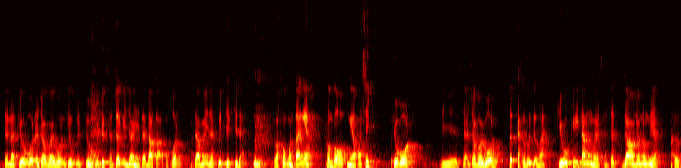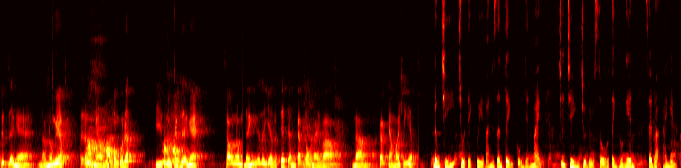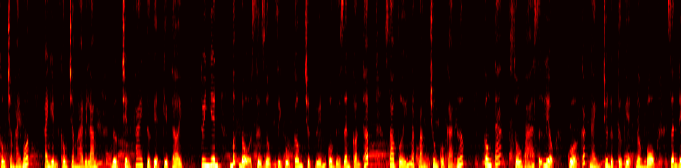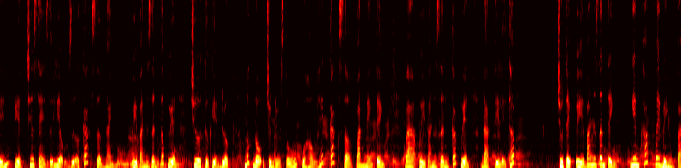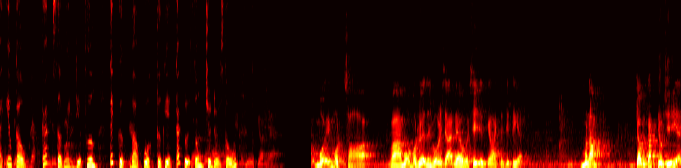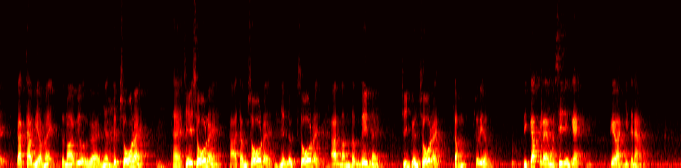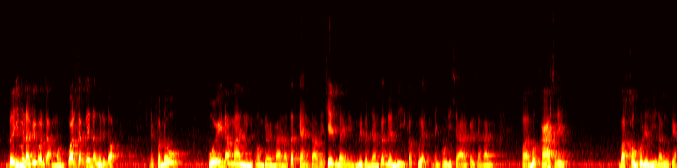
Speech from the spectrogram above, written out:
Thế là thiếu vốn là cho vay vốn, thiếu thiếu kiến thức sản xuất kinh doanh, người ta đào tạo tập huấn, người ta mới giải quyết được triệt để và không còn tái nghèo, không có hộ nghèo phát sinh, thiếu vốn, thì sẽ cho vay vốn. Tất cả các đối tượng này thiếu kỹ năng về sản xuất, giao cho nông nghiệp, tổ chức dạy nghề làm nông nghiệp. Tức là hộ nghèo mà không có đất, thì tổ chức dạy nghề. Sau năm, đề nghị các doanh nghiệp là tiếp nhận các hộ này vào làm ở các nhà máy xí nghiệp. Đồng chí Chủ tịch Ủy ban dân tỉnh cũng nhấn mạnh, chương trình chuyển đổi số tỉnh Hưng Yên giai đoạn 2021-2025 được triển khai thực hiện kịp thời. Tuy nhiên, mức độ sử dụng dịch vụ công trực tuyến của người dân còn thấp so với mặt bằng chung của cả nước. Công tác số hóa dữ liệu của các ngành chưa được thực hiện đồng bộ, dẫn đến việc chia sẻ dữ liệu giữa các sở ngành, Ủy ban nhân dân cấp huyện chưa thực hiện được mức độ chuyển đổi số của hầu hết các sở ban ngành tỉnh và Ủy ban nhân dân các huyện đạt tỷ lệ thấp Chủ tịch Ủy ban nhân dân tỉnh nghiêm khắc phê bình và yêu cầu các sở ngành địa phương tích cực vào cuộc thực hiện các nội dung chuyển đổi số. Mỗi một sở và mỗi một huyện thành phố thị xã đều phải xây dựng kế hoạch tổ chức thực hiện một năm trong các tiêu chí ấy, các thang điểm đấy tôi nói ví dụ về nhận thức số này thể chế số này hạ tầng số này nhân lực số này an toàn thông tin này chính quyền số này tổng số điểm thì các cái này phải xây dựng cái kế hoạch như thế nào đấy mới là cái quan trọng, mà quan trọng nhất là người đứng đầu. Để phấn đấu, cuối năm 2023 là tất cả chúng ta phải trên 70% các đơn vị, các huyện, thành phố, thị xã, các sở ngành phải ở mức khá trở lên và không có đơn vị nào yếu kém.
